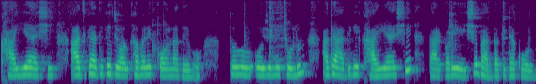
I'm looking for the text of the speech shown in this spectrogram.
খাইয়ে আসি আজকে আদিকে জলখাবারে কলা দেব তো ওই জন্য চলুন, আগে আদিকে খাইয়ে আসি, তারপরে এসে বাদবাকিটা করব।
